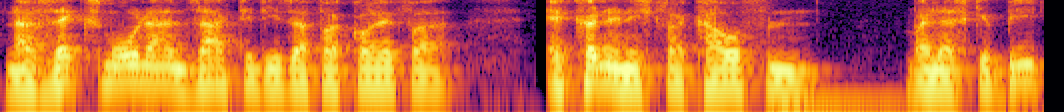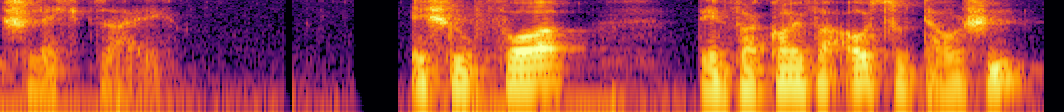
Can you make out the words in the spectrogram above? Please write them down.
Nach sechs Monaten sagte dieser Verkäufer, er könne nicht verkaufen, weil das Gebiet schlecht sei. Ich schlug vor, den Verkäufer auszutauschen,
